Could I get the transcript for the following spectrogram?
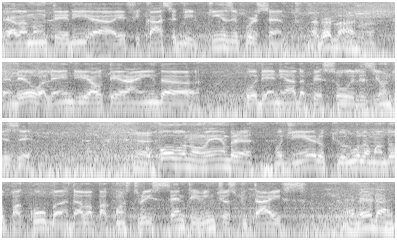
ela não teria eficácia de 15%. É verdade. Entendeu? Além de alterar ainda o DNA da pessoa, eles iam dizer. O povo não lembra o dinheiro que o Lula mandou para Cuba, dava para construir 120 hospitais. É verdade.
